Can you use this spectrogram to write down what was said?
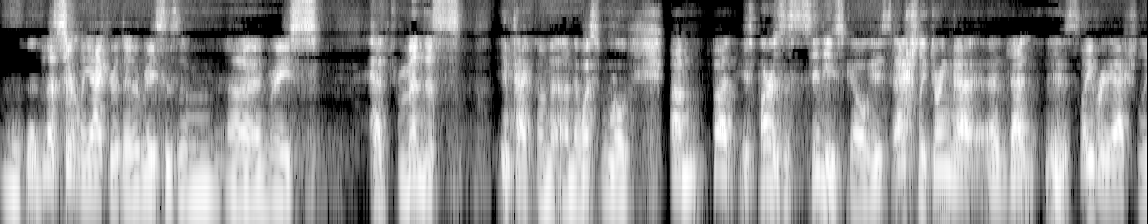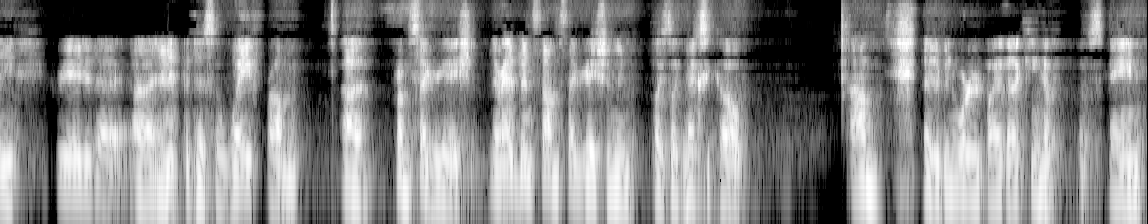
that's certainly accurate that racism uh, and race had tremendous impact on the on the Western world. Um, but as far as the cities go, it's actually during that uh, that slavery actually created a, uh, an impetus away from uh, from segregation. There had been some segregation in places like Mexico um, that had been ordered by the King of, of, Spain.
